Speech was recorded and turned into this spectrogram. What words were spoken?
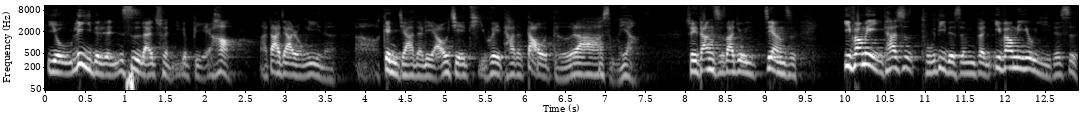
有利的人士来存一个别号啊，大家容易呢啊，更加的了解体会他的道德啦，什么样子。所以当时他就这样子，一方面以他是徒弟的身份，一方面又以的是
